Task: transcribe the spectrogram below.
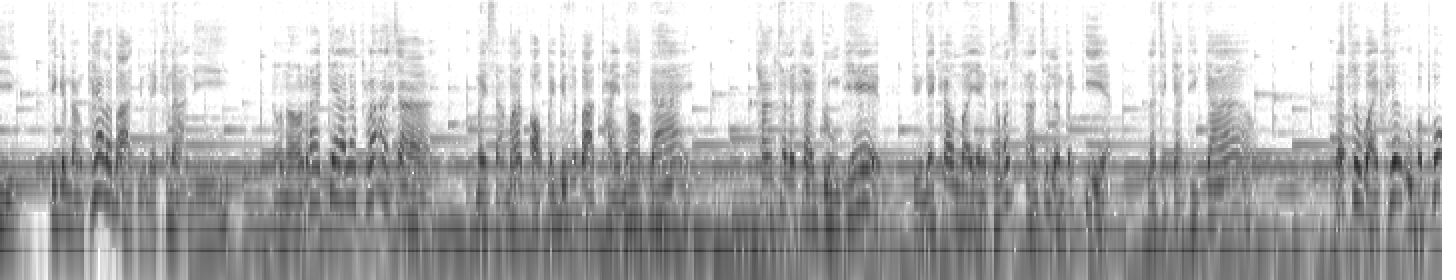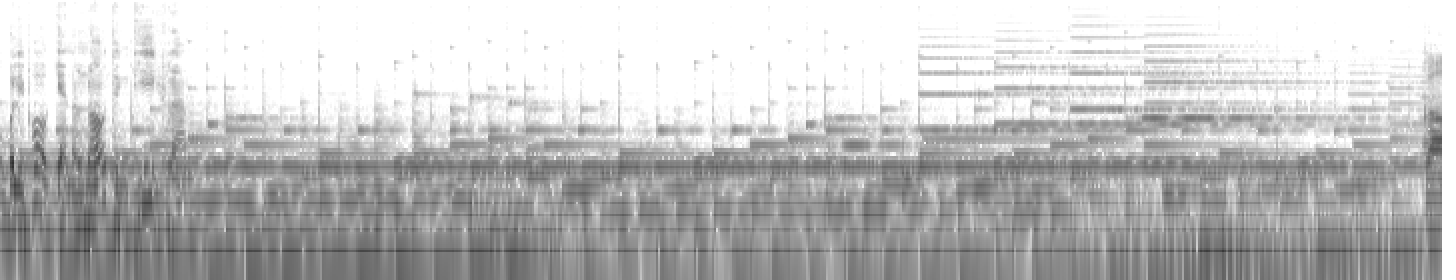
-19 ที่กำลังแพร่ระบาดอยู่ในขณะนี้ น้องๆรากแก้วและพระอาจารย์ ไม่สามารถออกไปบิณฑบาตภายนอกได้ ทางธนาคารกรุงเทพจึงได้เข้ามายังธรรมสถานเฉลิมพระเกียรติรัชกาลที่ 9 และถวายเครื่องอุปโภคบริโภคแก่น้องๆถึงที่ครับก็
